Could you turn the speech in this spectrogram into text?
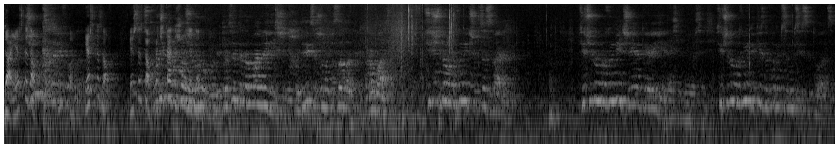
Так, я сказав. Я ж сказав. Я ж сказав, прочитати, що вони там. Відпрацюйте нормальне рішення. Подивіться, що написала громадська. Всі чудово розуміють, що це звернення. Всі чудово розуміють, що є НКРЄ. Всі чудово розуміють, які знаходимося ми всій ситуації.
